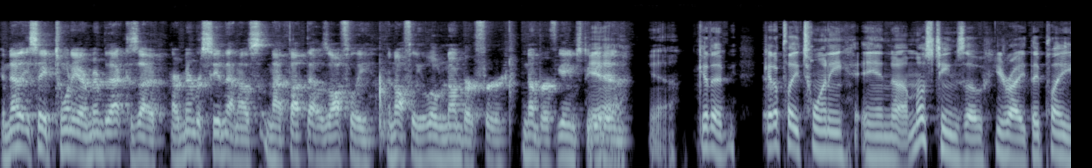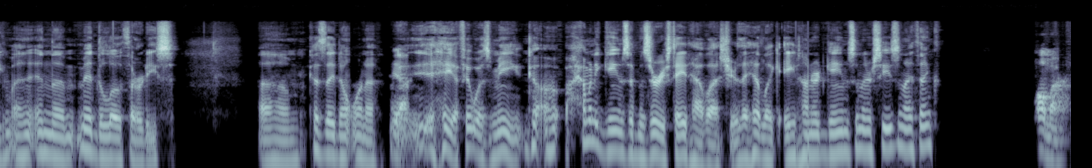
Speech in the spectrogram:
and now that you say 20, I remember that because I, I remember seeing that and I, was, and I thought that was awfully an awfully low number for number of games to yeah, get in. Yeah. Gotta, gotta play 20. And uh, most teams, though, you're right, they play in the mid to low 30s because um, they don't want to. Yeah. Hey, if it was me, how many games did Missouri State have last year? They had like 800 games in their season, I think. Oh my,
